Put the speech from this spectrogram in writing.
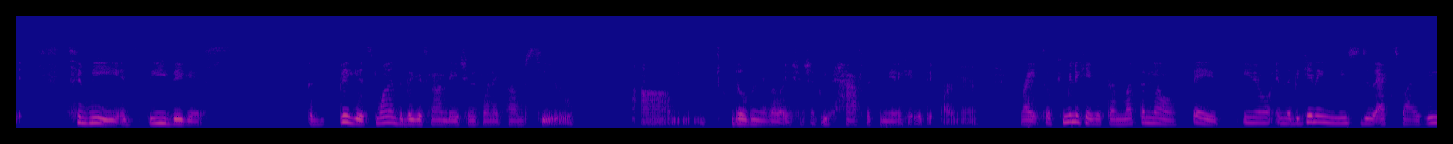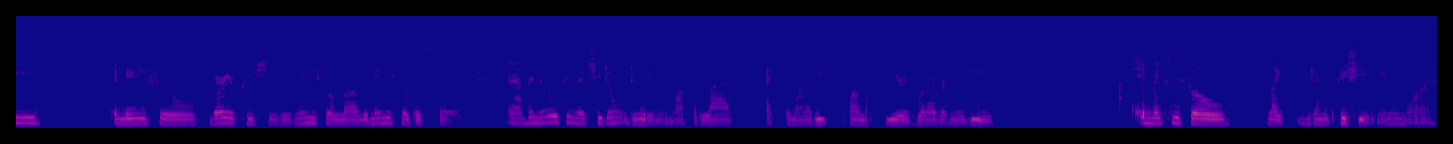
it's to me, it's the biggest the biggest, one of the biggest foundations when it comes to um, building a relationship. You have to communicate with your partner, right? So communicate with them. Let them know, babe. You know, in the beginning, you used to do X, Y, Z. It made me feel very appreciated. It made me feel loved. It made me feel this way. And I've been noticing that you don't do it anymore for the last X amount of weeks, months, years, whatever it may be. It makes me feel like you don't appreciate me anymore.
